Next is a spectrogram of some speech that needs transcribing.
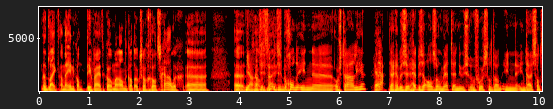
het lijkt aan de ene kant dichtbij te komen, maar aan de andere kant ook zo grootschalig. Uh, Uh, ja, het is, het is, begonnen in uh, Australië. Ja. Daar hebben ze, hebben ze al zo'n wet. En nu is er een voorstel dan in, in Duitsland.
